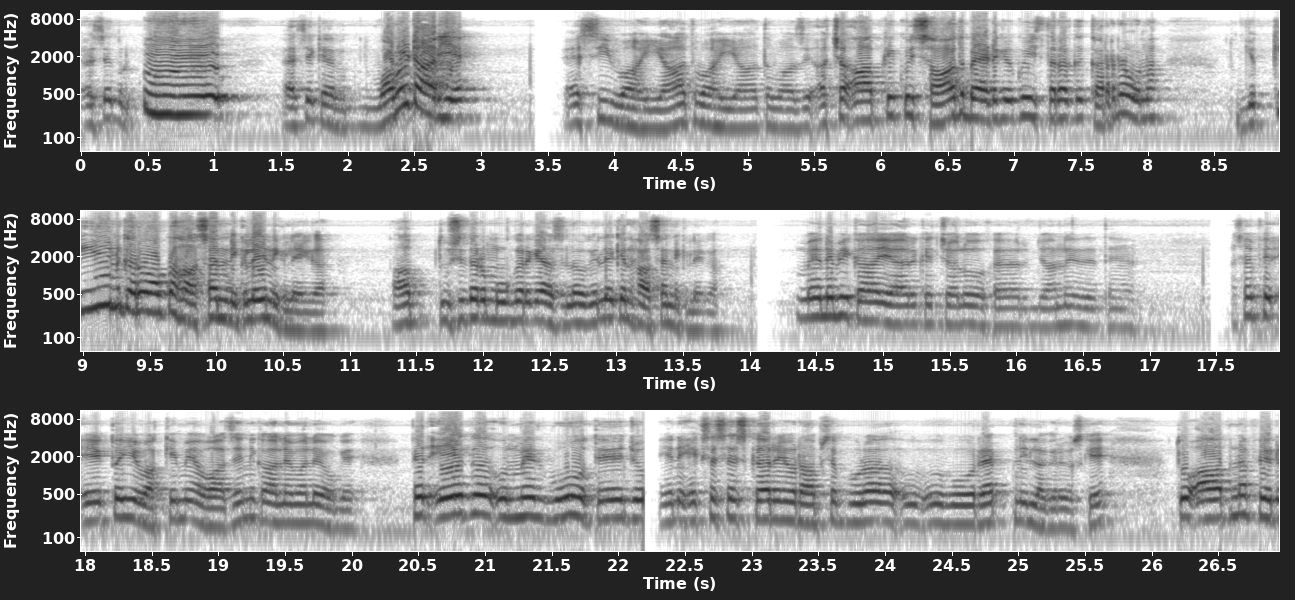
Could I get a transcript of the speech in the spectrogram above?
ऐसे करो। ऐसे क्या वॉमिट आ रही है। ऐसी वाहियात वाहियात आवाज़ें। अच्छा आपके कोई साथ बैठ के कोई इस तरह के कर रहे हो ना, यकीन करो आपका हासा निकले ही निकलेगा। आप दूसरी तरफ़ मुँह करके हंस लोगे, लेकिन हासा निकलेगा। मैंने भी कहा यार कि चलो खैर, जाने देते हैं। अच्छा फिर एक तो ये वाकई में आवाज़ें निकालने वाले हो गए। फिर एक उनमें वो होते हैं जो यानी एक्सरसाइज कर रहे हैं और आपसे पूरा वो रैप नहीं लग रहे उसके। तो आप ना फिर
